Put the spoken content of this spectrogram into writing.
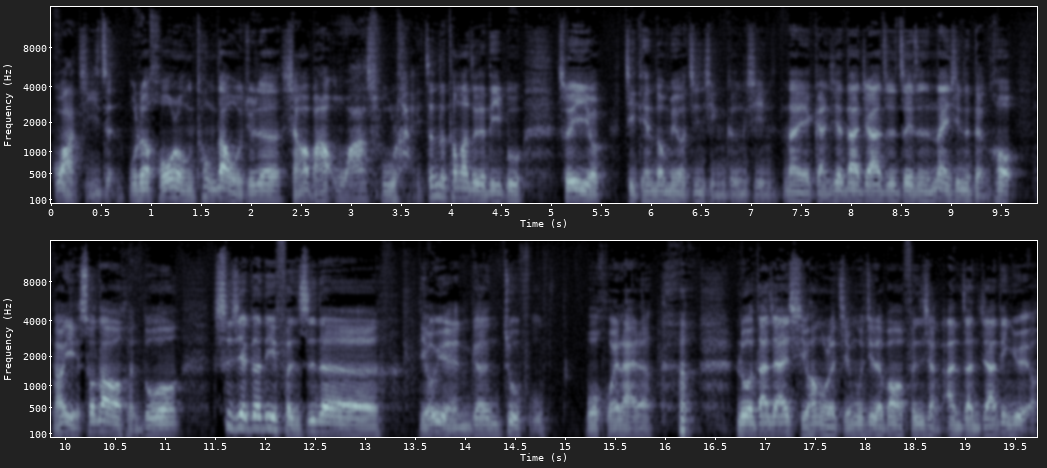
挂急诊，我的喉咙痛到我觉得想要把它挖出来，真的痛到这个地步，所以有几天都没有进行更新。那也感谢大家就是这一阵耐心的等候，然后也收到很多世界各地粉丝的留言跟祝福。我回来了，如果大家喜欢我的节目，记得帮我分享、按赞、加订阅哦。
